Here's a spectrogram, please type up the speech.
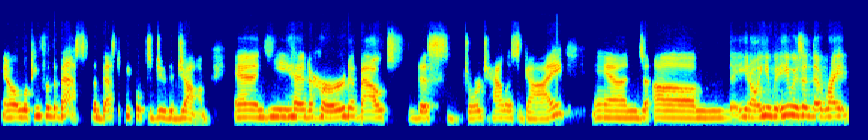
you know, looking for the best, the best people to do the job. And he had heard about this George Halas guy. And um, you know he he was in the right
